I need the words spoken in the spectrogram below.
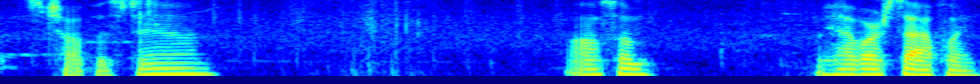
Let's chop this down. Awesome. We have our sapling.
